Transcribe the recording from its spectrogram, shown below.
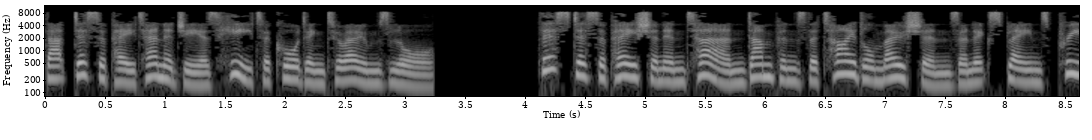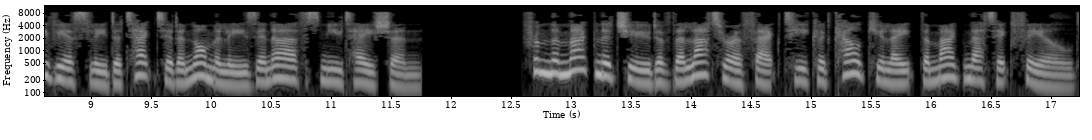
that dissipate energy as heat according to Ohm's law. This dissipation in turn dampens the tidal motions and explains previously detected anomalies in Earth's nutation. From the magnitude of the latter effect he could calculate the magnetic field.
